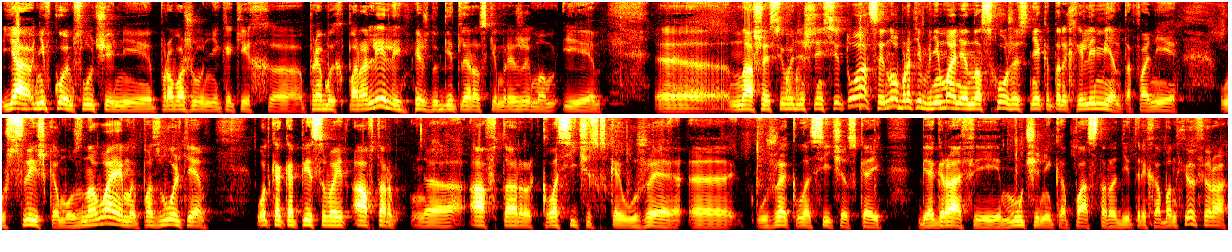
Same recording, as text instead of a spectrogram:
я ни в коем случае не провожу никаких э, прямых параллелей между гитлеровским режимом и э, нашей сегодняшней ситуацией, но обратим внимание на схожесть некоторых элементов. Они уж слишком узнаваемы. Позвольте, вот как описывает автор, э, автор классической уже, э, уже классической биографии мученика пастора Дитриха Банхёфера.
